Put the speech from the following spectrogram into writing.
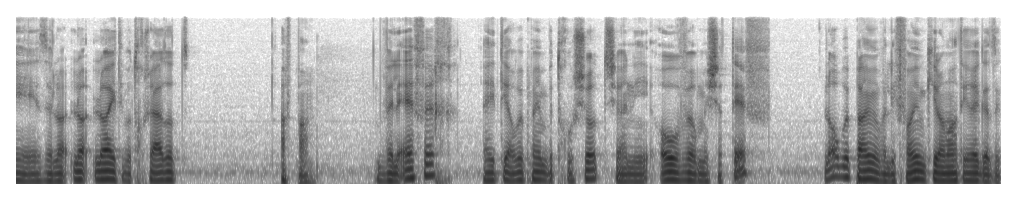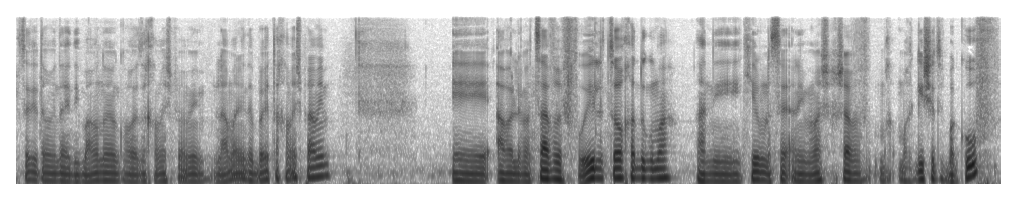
אה, זה לא, לא, לא הייתי בתחושה הזאת אף פעם. ולהפך, הייתי הרבה פעמים בתחושות שאני אובר משתף, לא הרבה פעמים, אבל לפעמים כאילו אמרתי, רגע, זה קצת יותר מדי, דיברנו היום כבר איזה חמש פעמים, למה אני אדבר איתך חמש פעמים? אה, אבל למצב רפואי לצורך הדוגמה, אני כאילו מנסה, אני ממש עכשיו מרגיש את זה בגוף,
